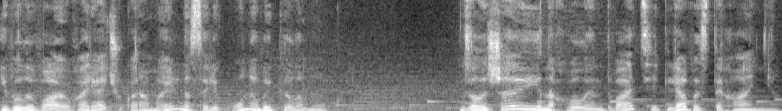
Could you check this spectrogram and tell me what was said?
І виливаю гарячу карамель на силіконовий килимок. Залишаю її на хвилин 20 для вистигання.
